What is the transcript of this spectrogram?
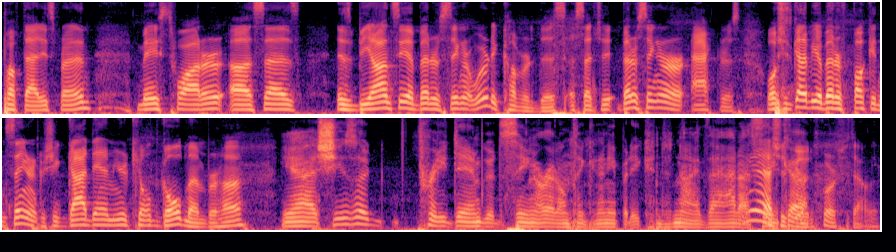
Puff Daddy's friend. Mace Twatter uh, says, "Is Beyonce a better singer?" We already covered this. Essentially, better singer or actress? Well, she's got to be a better fucking singer because she goddamn near killed Goldmember, huh? Yeah, she's a pretty damn good singer. I don't think anybody can deny that. I yeah, think, she's uh, good. Of course, she's talented.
